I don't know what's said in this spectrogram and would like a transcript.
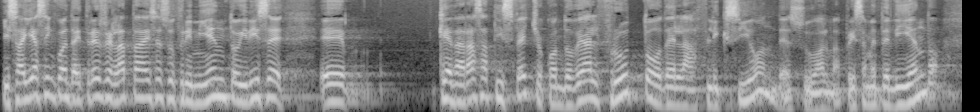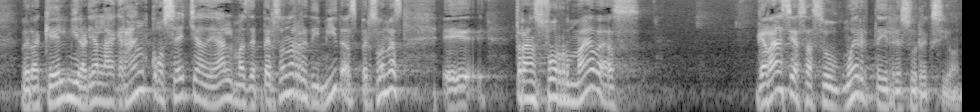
Isaías 53 relata ese sufrimiento y dice, eh, quedará satisfecho cuando vea el fruto de la aflicción de su alma, precisamente viendo, verá que él miraría la gran cosecha de almas, de personas redimidas, personas eh, transformadas gracias a su muerte y resurrección.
